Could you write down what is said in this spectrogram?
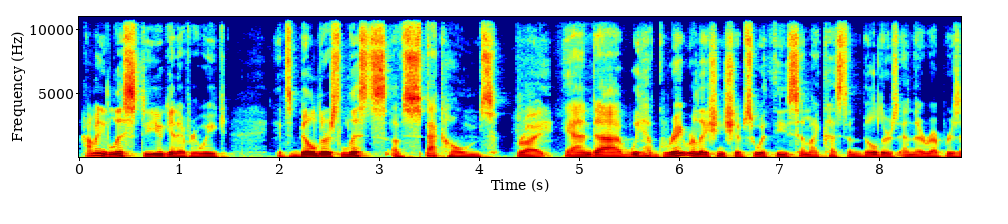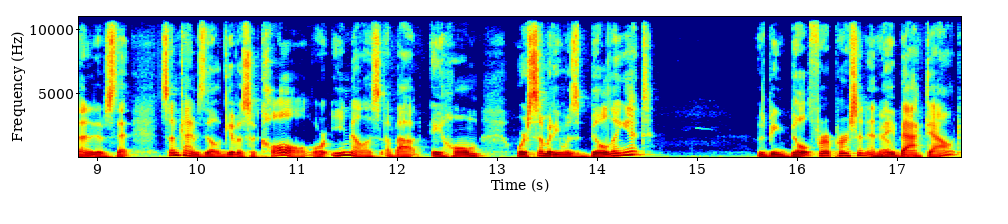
how many lists do you get every week? It's builders lists of spec homes. Right. And uh, we have great relationships with these semi custom builders and their representatives that sometimes they'll give us a call or email us about a home where somebody was building it, it was being built for a person, and they backed out.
